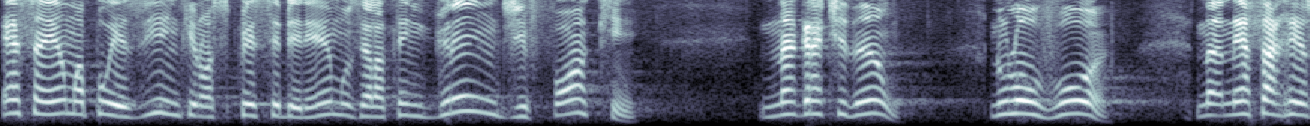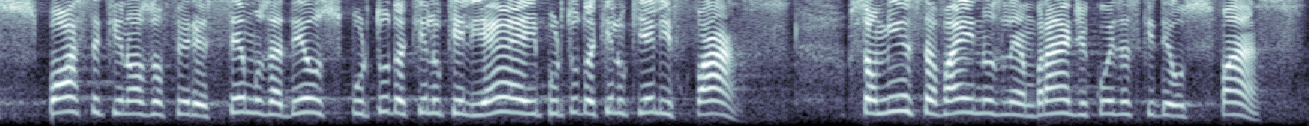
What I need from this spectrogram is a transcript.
Essa é uma poesia em que nós perceberemos, ela tem grande foco na gratidão, no louvor, na, nessa resposta que nós oferecemos a Deus por tudo aquilo que Ele é e por tudo aquilo que Ele faz. O salmista vai nos lembrar de coisas que Deus faz,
